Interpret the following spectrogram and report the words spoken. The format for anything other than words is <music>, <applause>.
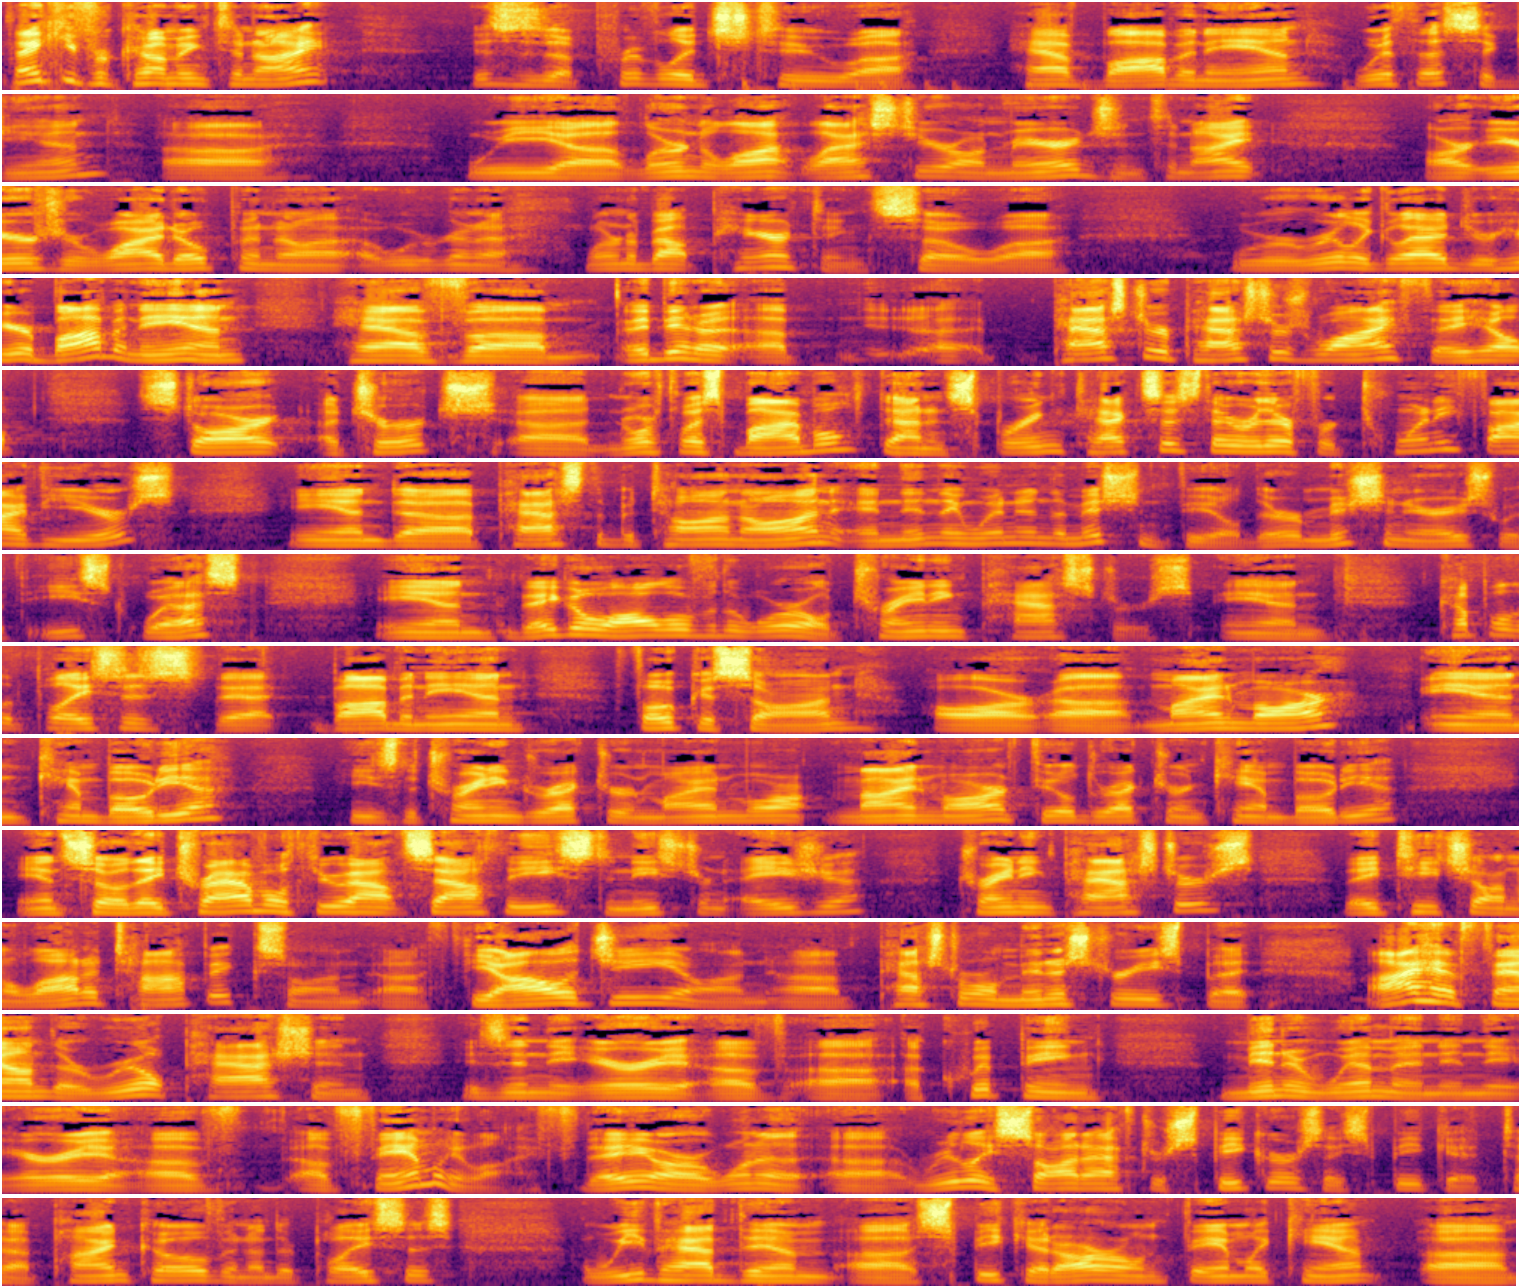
Thank you for coming tonight. This is a privilege to uh, have Bob and Ann with us again. Uh, we uh, learned a lot last year on marriage, and tonight our ears are wide open. Uh, we're going to learn about parenting. So uh, we're really glad you're here. Bob and Ann have um, they've been a, a, a, pastor, pastor's wife. They helped start a church, uh, Northwest Bible, down in Spring, Texas. They were there for 25 years and uh, passed the baton on, and then they went in the mission field. There are missionaries with East West, and they go all over the world training pastors. And a couple of the places that Bob and Ann focus on are uh, Myanmar and Cambodia. He's the training director in Myanmar, Myanmar, field director in Cambodia. And so they travel throughout Southeast and Eastern Asia training pastors. They teach on a lot of topics, on uh, theology, on uh, pastoral ministries, but I have found their real passion is in the area of uh, equipping men and women in the area of, of family life. They are one of uh, really sought after speakers. They speak at uh, Pine Cove and other places. We've had them uh, speak at our own family camp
